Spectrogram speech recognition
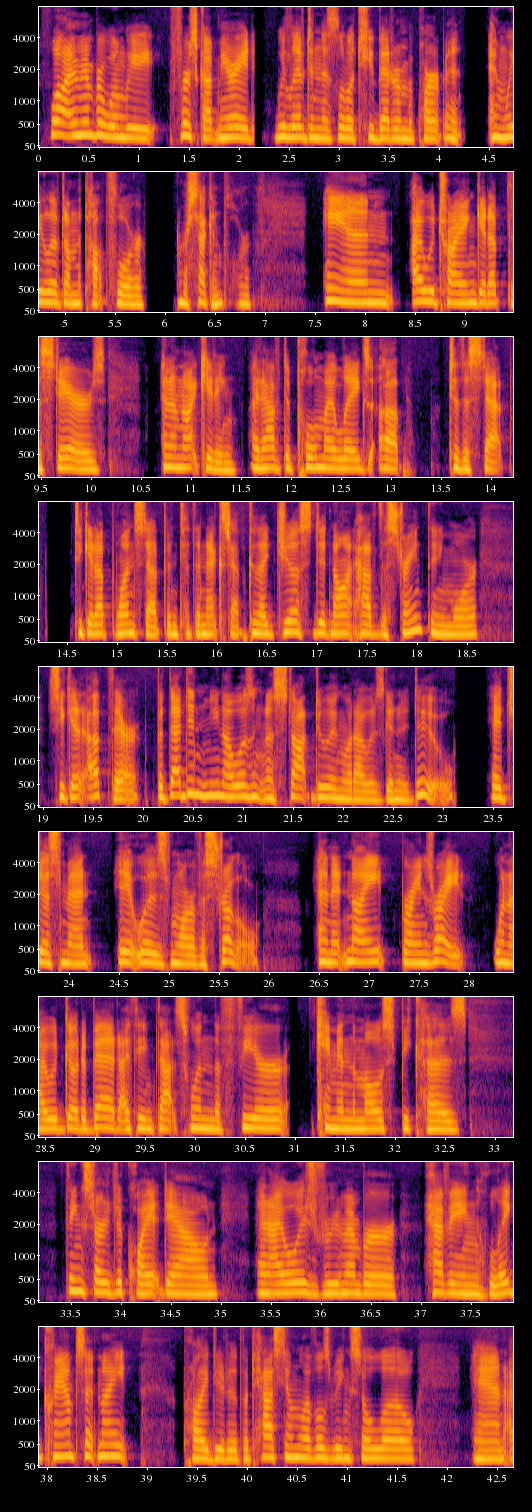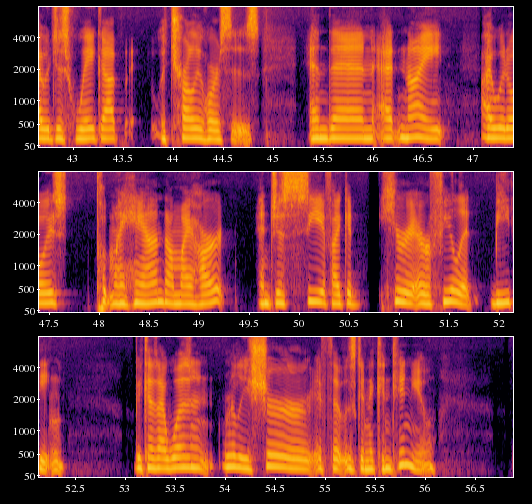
Well, I remember when we first got married, we lived in this little two bedroom apartment and we lived on the top floor or second floor. And I would try and get up the stairs. And I'm not kidding. I'd have to pull my legs up to the step to get up one step into the next step because I just did not have the strength anymore to get up there. But that didn't mean I wasn't going to stop doing what I was going to do. It just meant it was more of a struggle. And at night, Brian's right. When I would go to bed, I think that's when the fear came in the most because things started to quiet down. And I always remember having leg cramps at night, probably due to the potassium levels being so low. And I would just wake up with Charlie horses. And then at night, I would always put my hand on my heart and just see if I could hear it or feel it beating because I wasn't really sure if that was going to continue.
